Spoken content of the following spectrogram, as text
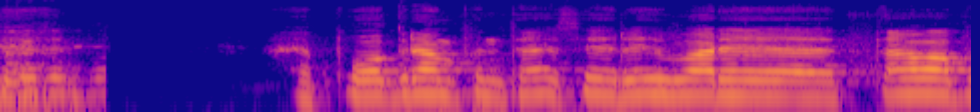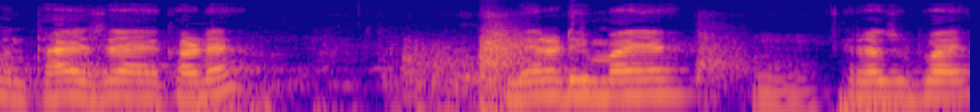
સાથે પ્રોગ્રામ પણ થાય છે. રવિવારે તાવા પણ થાય છે અહીંયા કણે. મેલડી માએ રાજુભાઈ.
